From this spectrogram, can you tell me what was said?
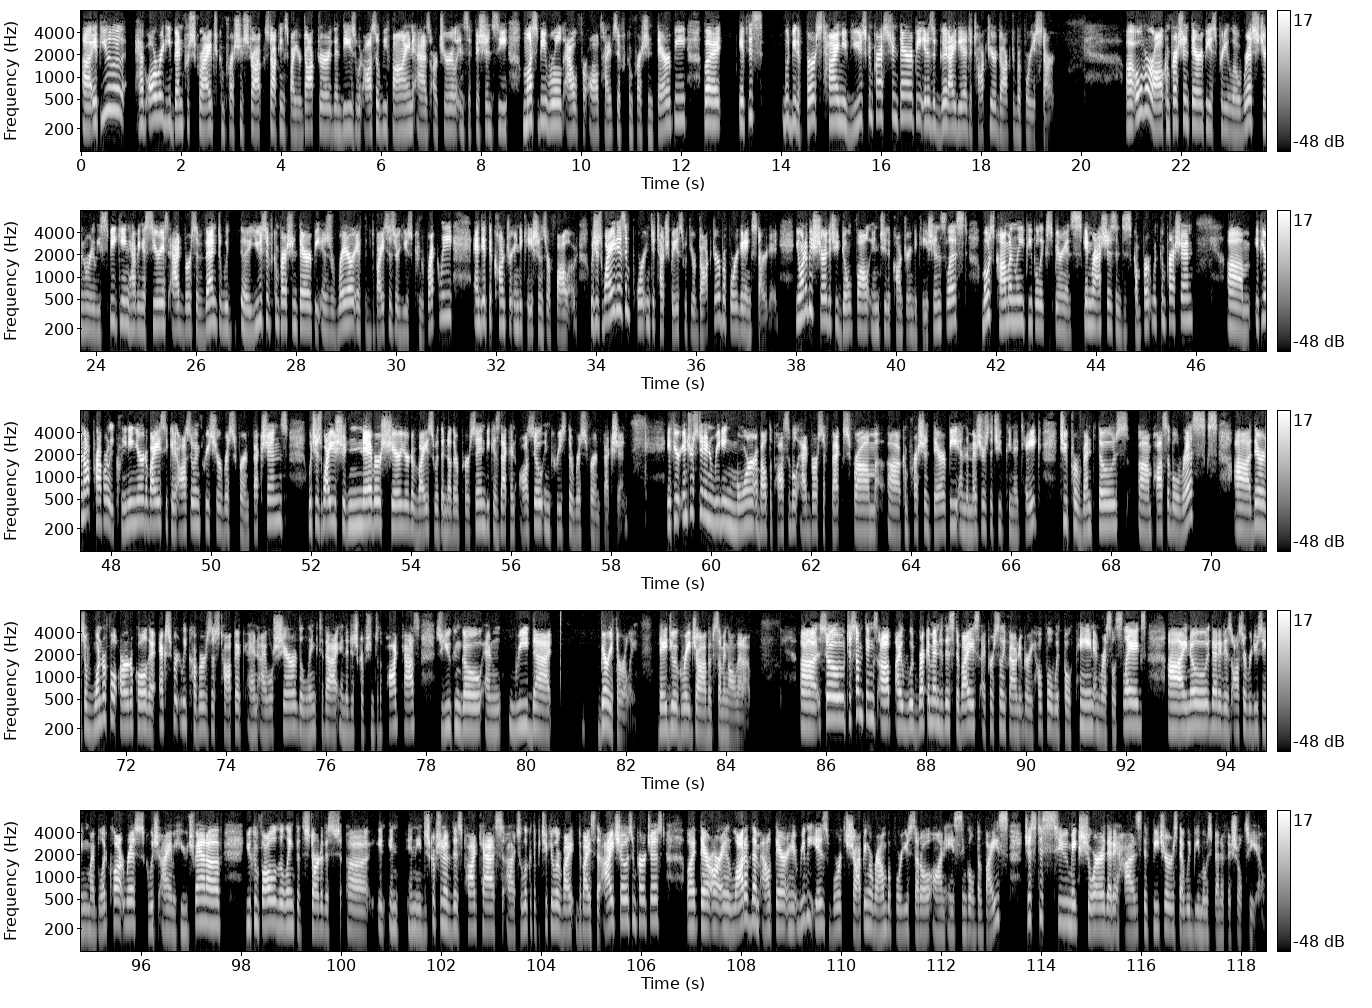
Uh, if you have already been prescribed compression stockings by your doctor, then these would also be fine as arterial insufficiency must be ruled out for all types of compression therapy. But if this would be the first time you've used compression therapy, it is a good idea to talk to your doctor before you start. Uh, overall, compression therapy is pretty low risk, generally speaking. Having a serious adverse event with the use of compression therapy is rare if the devices are used correctly and if the contraindications are followed, which is why it is important to touch base with your doctor before getting started. You want to be sure that you don't fall into the contraindications list. Most commonly, people experience skin rashes and discomfort with compression. Um, if you're not properly cleaning your device, it can also increase your risk for infections, which is why you should never share your device with another person because that can also increase the risk for infection. If you're interested in reading more about the possible adverse effects from uh, compression therapy and the measures that you can take to prevent those um, possible risks. Uh, there's a wonderful article that expertly covers this topic, and I will share the link to that in the description to the podcast so you can go and read that very thoroughly. They do a great job of summing all that up. Uh, so, to sum things up, I would recommend this device. I personally found it very helpful with both pain and restless legs. Uh, I know that it is also reducing my blood clot risk, which I am a huge fan of. You can follow the link at the start of this uh, in, in, in the description of this podcast uh, to look at the particular vi- device that I chose and purchased. But there are a lot of them out there, and it really is worth shopping around before you settle on a single device, just to, to make sure that that it has the features that would be most beneficial to you.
